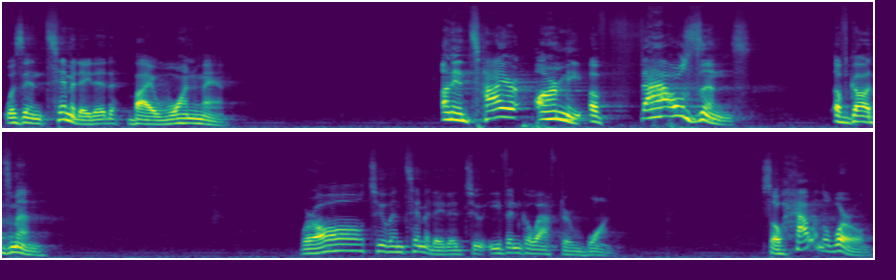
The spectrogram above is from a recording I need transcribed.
was intimidated by one man. An entire army of thousands of God's men were all too intimidated to even go after one. So, how in the world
